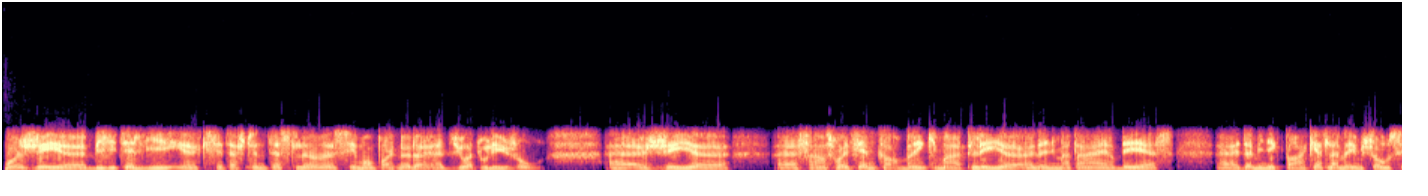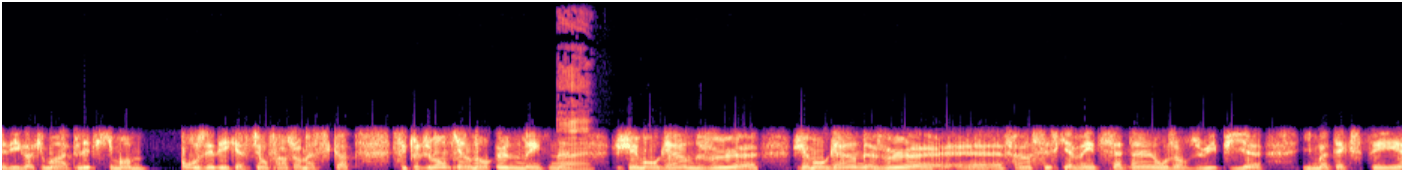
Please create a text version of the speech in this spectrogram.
Moi, j'ai euh, Billy Tellier euh, qui s'est acheté une Tesla. C'est mon partenaire de radio à tous les jours. Euh, j'ai François-Étienne Corbin qui m'a appelé, un animateur à RDS. Dominique Paquette, la même chose. C'est des gars qui m'ont appelé puis qui m'ont posé des questions. François Massicotte, c'est tout du monde qui en a une maintenant. J'ai mon grand neveu, j'ai mon grand neveu Francis qui a 27 ans aujourd'hui, puis il m'a texté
